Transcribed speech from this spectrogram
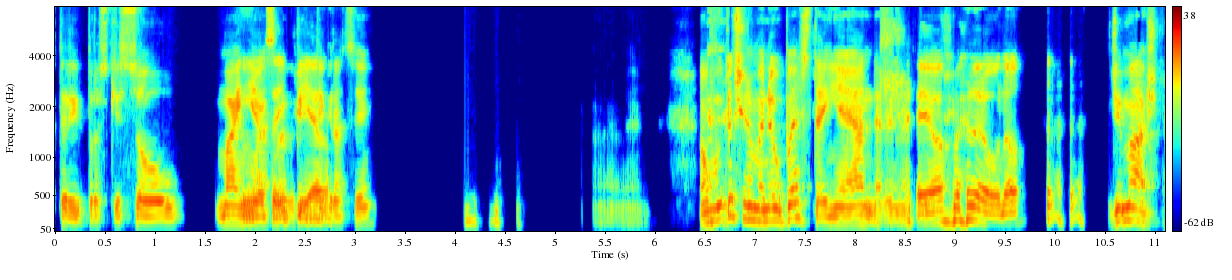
který prostě jsou, mají nějakou integraci. No, buď to všechno jmenuje úplně stejně, já nevím. Jo, jmenují, no. že máš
